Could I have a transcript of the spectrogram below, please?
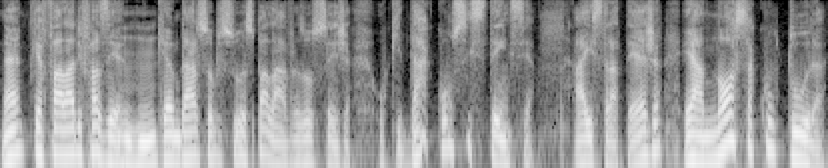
Né? Que é falar e fazer, uhum. que é andar sobre suas palavras, ou seja, o que dá consistência à estratégia é a nossa cultura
